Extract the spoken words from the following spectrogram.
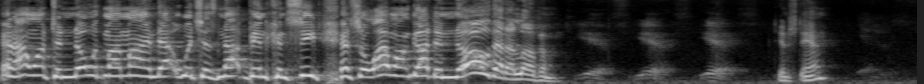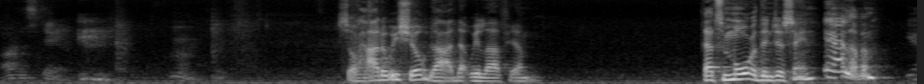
and I want to know with my mind that which has not been conceived. And so I want God to know that I love him. Yes, yes, yes. Do you understand? understand. So, how do we show God that we love Him? That's more than just saying, Yeah, I love Him. Yeah.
